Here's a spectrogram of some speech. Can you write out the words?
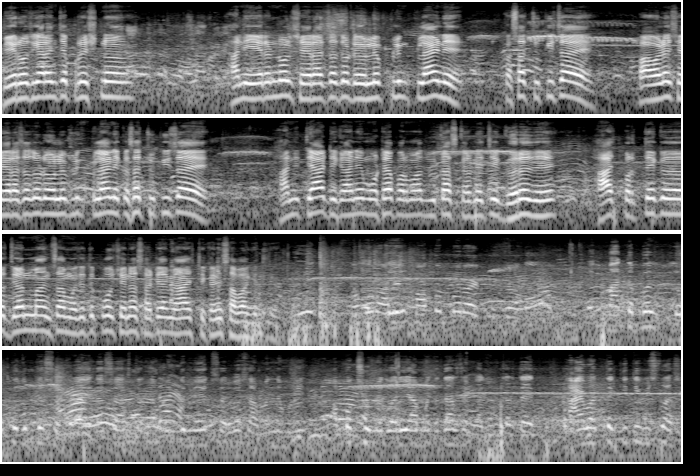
बेरोजगारांचे प्रश्न आणि एरंडोल शहराचा जो डेव्हलपिंग प्लॅन आहे कसा चुकीचा आहे? पावडे शहराचा जो डेव्हलपिंग प्लॅन आहे कसा चुकीचा आहे आणि त्या ठिकाणी मोठ्या प्रमाणात विकास करण्याची गरज आहे आज प्रत्येक जनमानसामध्ये ते पोहोचण्यासाठी आम्ही आज ठिकाणी सभा घेतली होती. एक मातब्बर लोक तुमच्यासमोर आहेत असं असताना पण तुम्ही एक सर्वसामान्य म्हणून अपक्ष उमेदवारी या मतदारसंघातून करतायत. काय वाटतं किती विश्वास?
